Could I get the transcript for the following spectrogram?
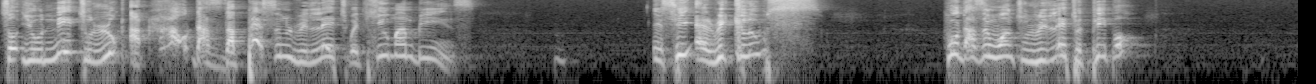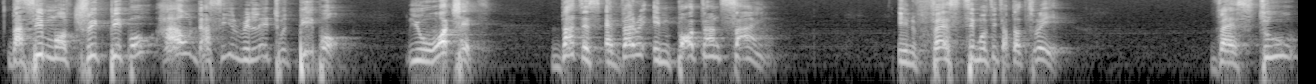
So you need to look at how does the person relate with human beings? Is he a recluse who doesn't want to relate with people? Does he maltreat people? How does he relate with people? You watch it. That is a very important sign in First Timothy chapter 3, verse 2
